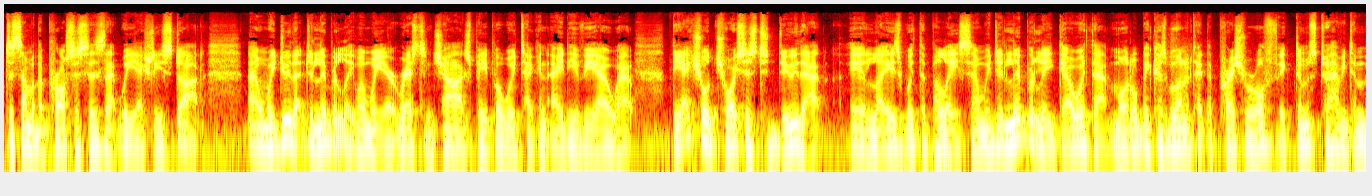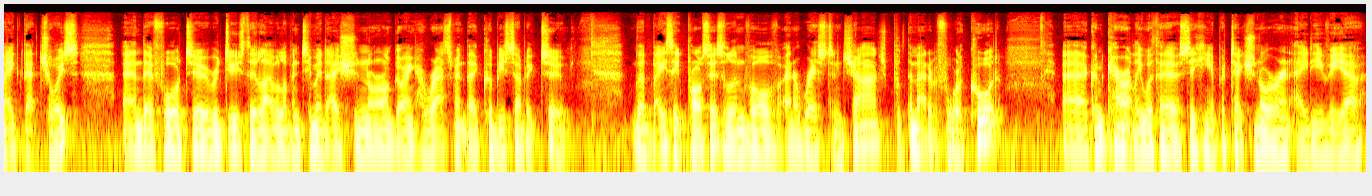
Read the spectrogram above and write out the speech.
to some of the processes that we actually start. And we do that deliberately when we arrest and charge people, we take an ADVO out. The actual choices to do that lays with the police, and we deliberately go with that model because we want to take the pressure off victims to having to make that choice, and therefore to reduce the level of intimidation or ongoing harassment they could be subject to. The basic process will involve an arrest and charge, put the matter before a court, uh, concurrently with a, seeking a protection order an ADVO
